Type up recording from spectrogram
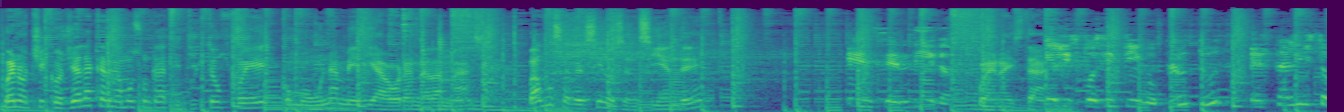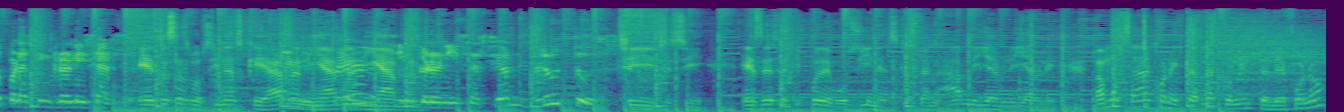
Bueno chicos, ya la cargamos un ratitito, fue como una media hora nada más. Vamos a ver si nos enciende. Encendido. Bueno, ahí está. El dispositivo Bluetooth está listo para sincronizarse. Es de esas bocinas que hablan y hablan y hablan. Sincronización Bluetooth. Sí, sí, sí. Es de ese tipo de bocinas que están hable y hable y hable. Vamos a conectarla con el teléfono.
